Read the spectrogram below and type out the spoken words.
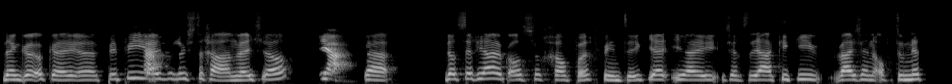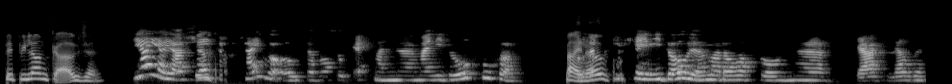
denk ik, oké, okay, uh, Pippi, ja. even rustig aan, weet je wel? Ja. Ja, dat zeg jij ook altijd zo grappig, vind ik. Jij, jij zegt, ja, Kiki, wij zijn af en toe net Pippi Langkousen. Ja, ja, ja, zeker. Dat zijn we ook. Dat was ook echt mijn, uh, mijn idool vroeger. Mijn ook. Geen idolen, maar dat was gewoon, uh, ja, geweldig.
